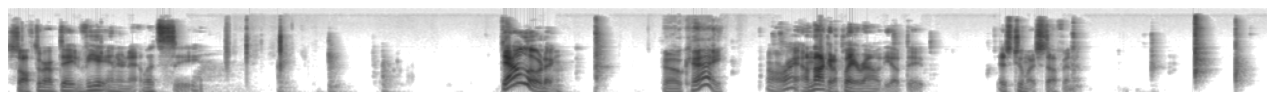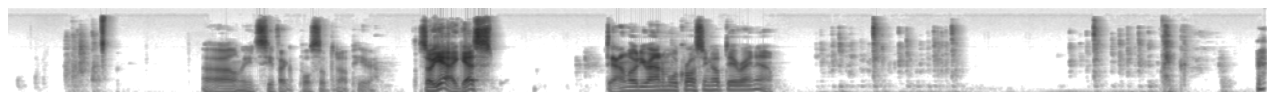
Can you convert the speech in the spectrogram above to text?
software update via internet. Let's see. Downloading. okay. All right. I'm not going to play around with the update. There's too much stuff in it. Uh, let me see if I can pull something up here. So, yeah, I guess download your Animal Crossing update right now.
